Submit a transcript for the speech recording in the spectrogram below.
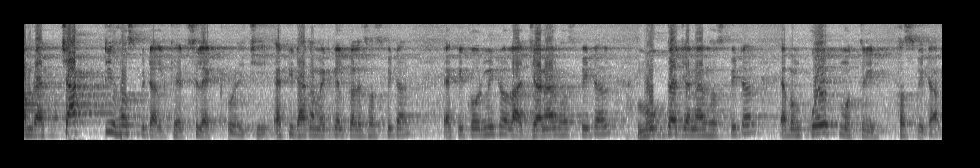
আমরা চারটি হসপিটালকে সিলেক্ট করেছি। একটি ঢাকা মেডিকেল কলেজ হসপিটাল, একটি Kurmitola general hospital, Mugda general hospital এবং কোয়েত হসপিটাল।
